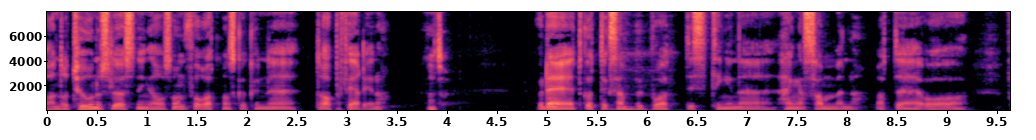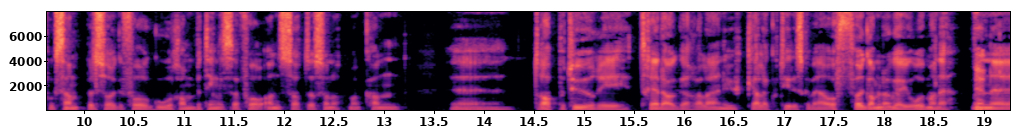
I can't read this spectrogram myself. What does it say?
andre turnusløsninger og sånn for at man skal kunne dra på ferie. da. Og det er et godt eksempel på at disse tingene henger sammen. Da. At det å f.eks. sørge for gode rammebetingelser for ansatte, sånn at man kan eh, dra på tur i tre dager eller en uke, eller hvor tid det skal være. Og før gamle dager gjorde man det. Men eh,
